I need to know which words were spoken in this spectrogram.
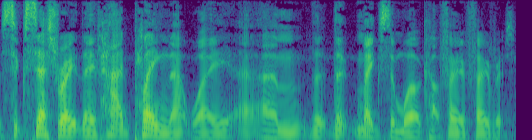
success rate they've had playing that way uh, um, that, that, makes them World Cup favourites?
